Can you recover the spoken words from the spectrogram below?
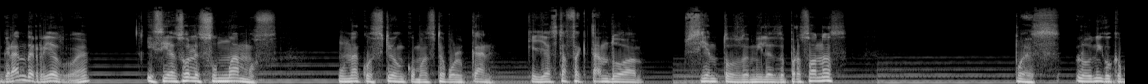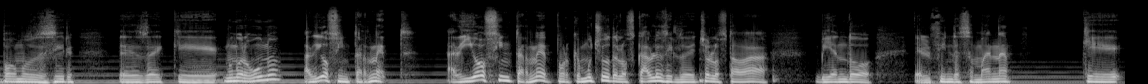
grande riesgo, ¿eh? Y si a eso le sumamos una cuestión como este volcán, que ya está afectando a cientos de miles de personas, pues lo único que podemos decir es de que, número uno, adiós Internet. Adiós Internet, porque muchos de los cables, y de hecho lo estaba viendo el fin de semana, que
